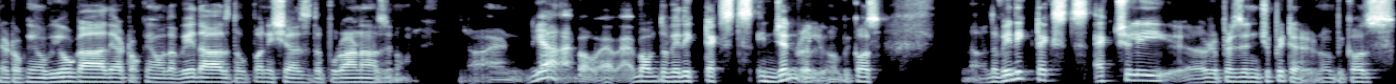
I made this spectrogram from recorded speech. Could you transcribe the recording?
they're talking of yoga they're talking of the vedas the upanishads the puranas you know. And yeah about about the vedic texts in general you know because uh, the vedic texts actually uh, represent jupiter you know because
